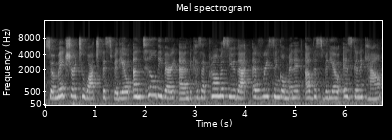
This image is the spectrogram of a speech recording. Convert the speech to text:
So make sure to watch this video until the very end because I promise you that every single minute of this video is gonna count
